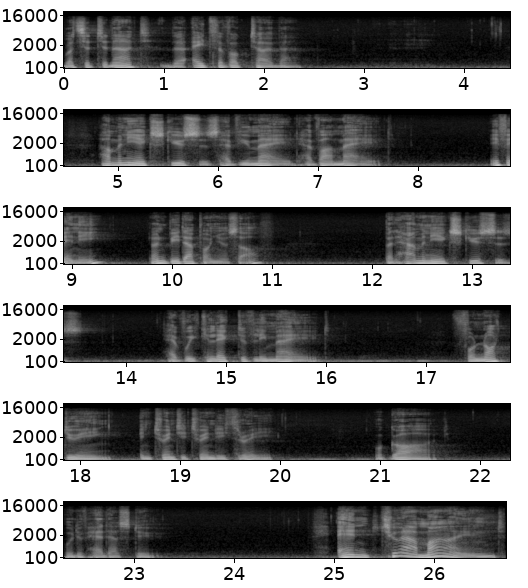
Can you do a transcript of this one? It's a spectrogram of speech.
what's it tonight? The 8th of October. How many excuses have you made, have I made? If any, don't beat up on yourself. But how many excuses have we collectively made for not doing in 2023 what God would have had us do? And to our mind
